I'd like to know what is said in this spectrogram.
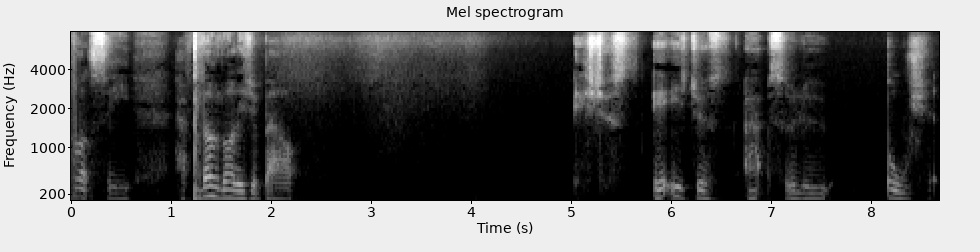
can't see have no knowledge about. It's just, it is just absolute bullshit.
